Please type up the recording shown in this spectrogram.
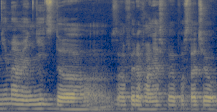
Nie mamy nic do zaoferowania swoją postacią.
